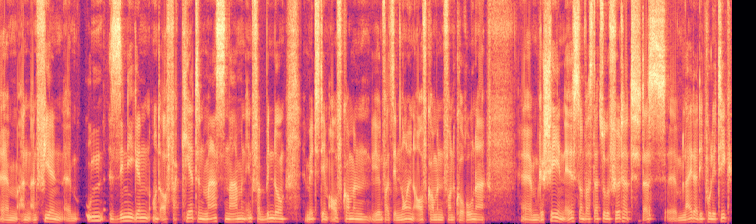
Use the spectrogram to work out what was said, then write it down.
ähm, an, an vielen ähm, unsinnigen und auch verkehrten Maßnahmen in Verbindung mit dem Aufkommen, jedenfalls dem neuen Aufkommen von Corona, ähm, geschehen ist und was dazu geführt hat, dass ähm, leider die Politik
